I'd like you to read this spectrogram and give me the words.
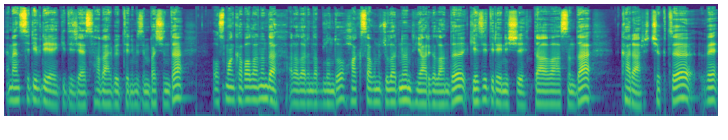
Hemen Silivri'ye gideceğiz haber bültenimizin başında. Osman Kavala'nın da aralarında bulunduğu hak savunucularının yargılandığı Gezi direnişi davasında karar çıktı ve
